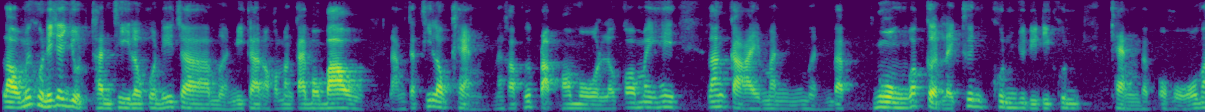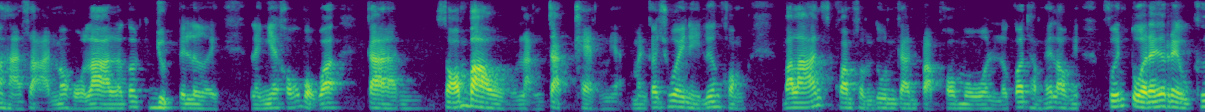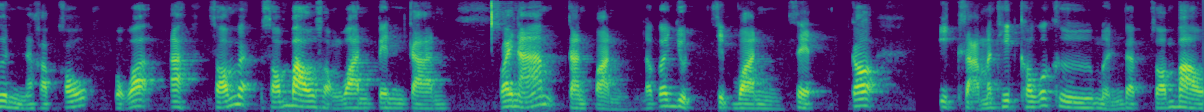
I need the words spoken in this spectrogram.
เราไม่ควรที่จะหยุดทันที เราควรที่จะเหมือนมีการออกกำลังกายเบาๆ หลังจากที่เราแข่งนะครับ เพื่อปรับฮอร์โมนแล้วก็ไม่ให้ร่างกายมันเหมือนแบบงงว่าเกิดอะไรขึ้นคุณอยู่ดีๆ คุณแข่งแบบโอ้โห มหาศาลมโหฬารแล้วก็หยุดไปเลยอะไรเงี้ยเขาก็บอกว่าการซ้อมเบาหลังจากแข่งเนี่ยมันก็ช่วยในเรื่องของบาลานซ์ความสมดุลการปรับฮอร์โมน แล้วก็ทำให้เราเนี่ยฟื้นตัวได้เร็วขึ้นนะครับเขาบอกว่าอะซ้อมซ้อมเบาสองวันเป็นการว่ายน้ำการปั่น แล้วก็หยุดสิบวันเสร็จก็ อีกสามอาทิตย์เขาก็คือเหมือนแบบซ้อมเบา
